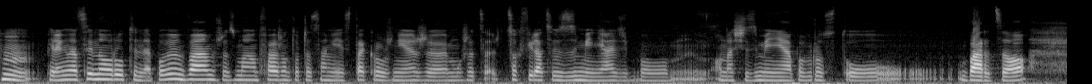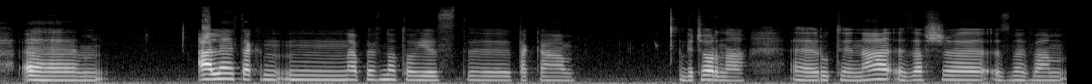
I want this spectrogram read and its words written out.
Hmm, pielęgnacyjną rutynę. Powiem Wam, że z moją twarzą to czasami jest tak różnie, że muszę co chwila coś zmieniać, bo ona się zmienia po prostu bardzo ale tak na pewno to jest y, taka wieczorna e, rutyna. Zawsze zmywam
